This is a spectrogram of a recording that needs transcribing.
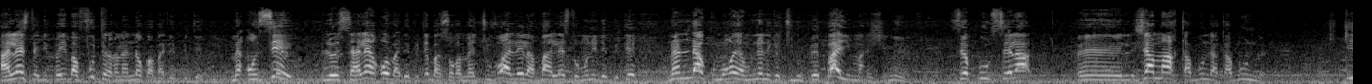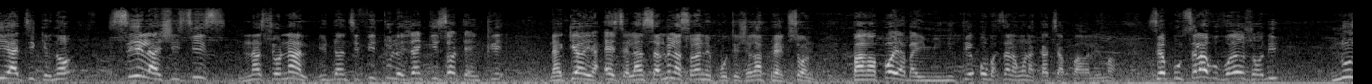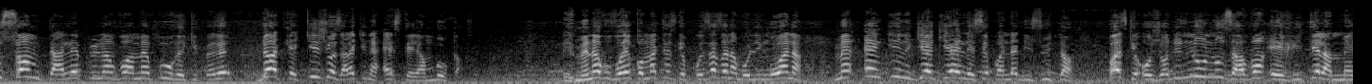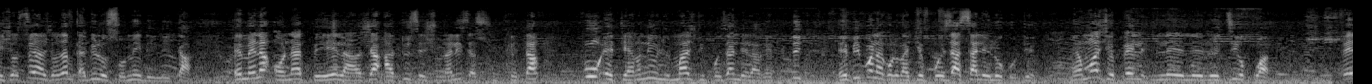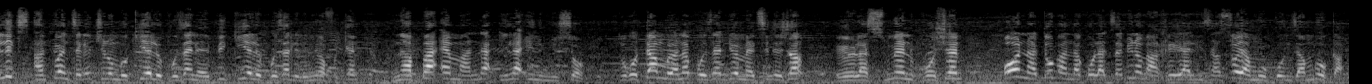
à l'est du pays bafutelaka na ndako ya badepute mais on sait le salaire oyo badepute basoka mais tu vois aller là-bas à l'est omoni depute na ndako moko ya monene ke tu ne peux pas imaginer c'est pour cela euh, jean-marc kabunda kabunda qui a dit que non si la justice nationale identifie tous les gens qui sont inclus na guerre ya est l'ensemble national ne protégera personne par rapport ya baimmunité oyo baza nango na kati ya parlement c'est pour cela vous voyez aujourd'hui nous sommes allés plus loin voire même pour récupérer d'autres qui jouent à la qui est Yamboka. Et maintenant vous voyez comment est-ce que pour ça ça n'a bolingoana mais un qui qui a laissé pendant 18 ans parce qu'aujourd'hui nous nous avons hérité la majorité à Joseph Kabila au sommet de l'État. Et maintenant on a payé l'argent à tous ces journalistes et sous-traitants pour éternir l'image du président de la République et puis pona koloba que président asali eloko te mais moi je peux le, le, le dire quoi Félix Antoine Tseke Chilombo qui est le président de la République qui est le président de l'Union africaine n'a pas un mandat il a une mission tokotambola na président Dieu merci déjà euh, la semaine prochaine mpona tobanda kolakisa bino baréalisation ya mokonzi ya mboka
